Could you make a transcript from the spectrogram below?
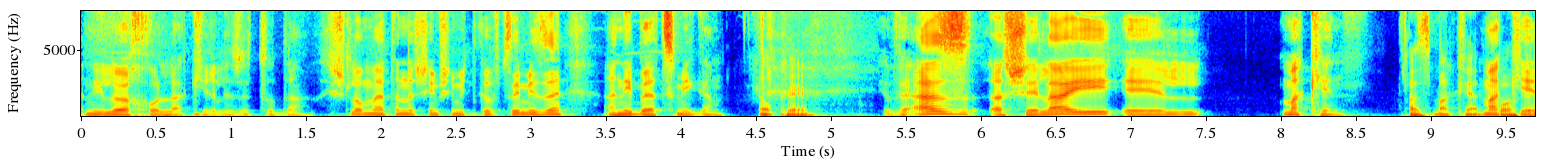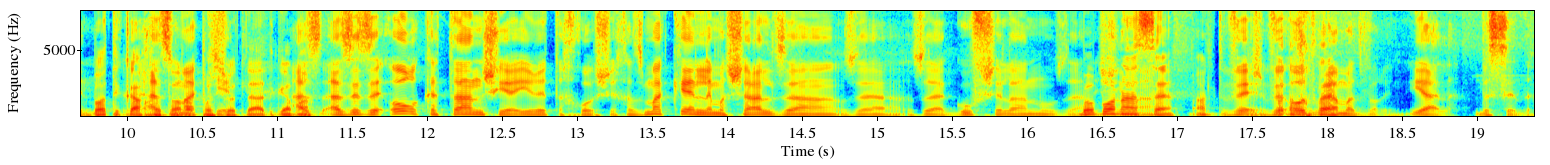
אני לא יכול להכיר לזה תודה. יש לא מעט אנשים שמתכווצים מזה, אני בעצמי גם. אוקיי. ואז השאלה היא, אה, מה כן? אז מה כן? מה בוא, כן? בוא תיקח אותנו מה פשוט כן? להדגמה. אז, אז איזה אור קטן שיאיר את החושך. אז מה כן, למשל, זה, זה, זה הגוף שלנו, זה בוא, בוא הנשימה, נעשה. אל ת- ו- ועוד נחווה. כמה דברים. יאללה, בסדר.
